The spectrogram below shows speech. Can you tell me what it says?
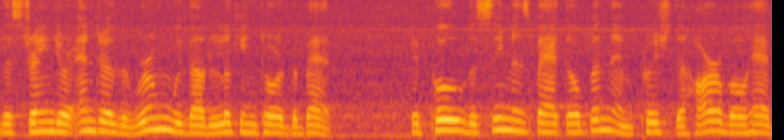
the stranger entered the room without looking toward the bed. He pulled the seaman's bag open and pushed the horrible head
